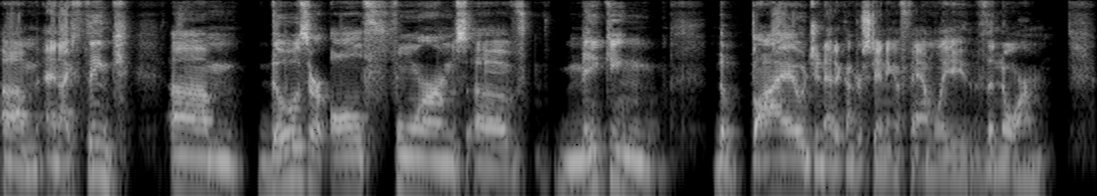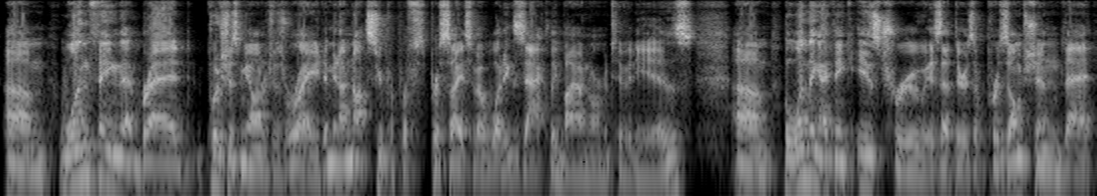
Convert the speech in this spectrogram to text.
Um, and I think um, those are all forms of making the biogenetic understanding of family the norm. Um, one thing that Brad pushes me on, which is right. I mean, I'm not super pre- precise about what exactly bionormativity is, um, but one thing I think is true is that there's a presumption that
